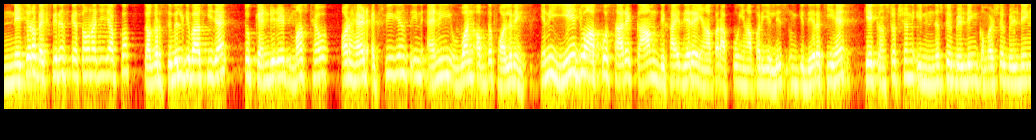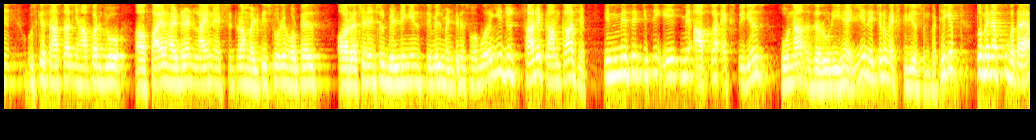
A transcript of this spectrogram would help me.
नेचर ऑफ़ एक्सपीरियंस कैसा होना चाहिए आपका? तो अगर सिविल की बात की जाए तो कैंडिडेट मस्ट हैव और had experience in any one of the following यानी ये जो आपको सारे काम दिखाई दे रहे हैं, यहाँ पर आपको यहाँ पर ये लिस्ट उनकी दे रखी है कि construction in industrial building commercial building उसके साथ साथ यहाँ पर जो fire hydrant line etcetera multi storey hotels और residential building in civil maintenance वगैरह ये जो सारे कामकाज है, इनमें से किसी एक में आपका एक्सपीरियंस होना ज़रूरी है। ये नेचर ऑफ़ एक्सपीरियंस उनका, ठीक है? तो मैंने आपको बताया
